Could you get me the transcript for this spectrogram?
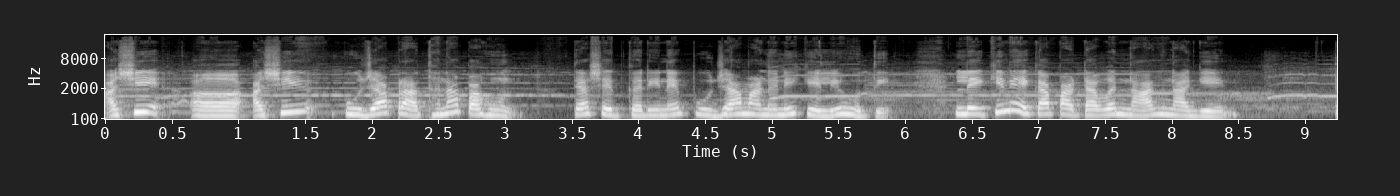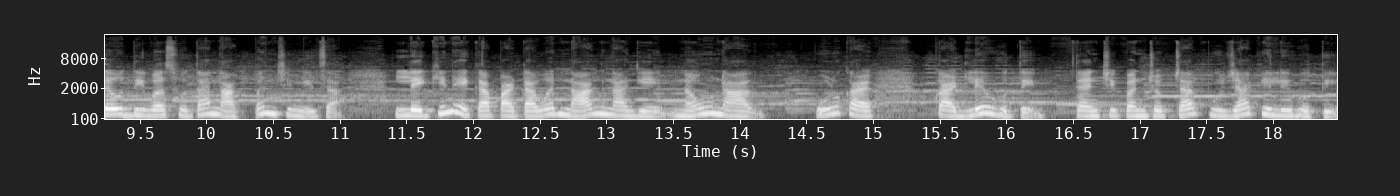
अशी अशी पूजा प्रार्थना पाहून त्या शेतकरीने पूजा मांडणी केली होती. लेकिन एका पाटावर नाग नागेन तो दिवस होता नागपंचमीचा. लेकिन एका पाटावर नाग नागिन नऊ नाग कुळ का काढले होते. त्यांची पंचोपचार पूजा केली होती.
